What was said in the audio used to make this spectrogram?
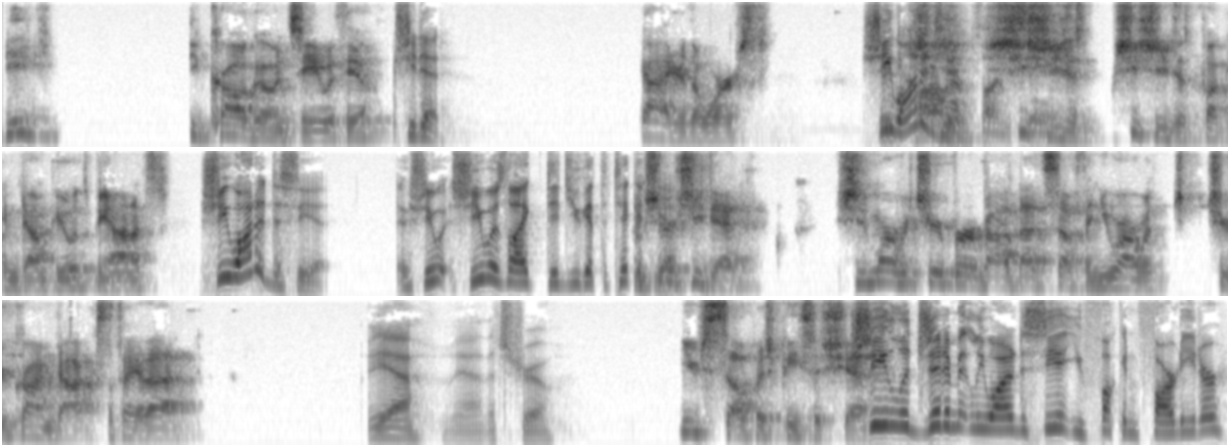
Did, did Carl go and see it with you? she did. God, you're the worst. She Dude, wanted Carl to. fun She should just she should just fucking dump you. Let's be honest. She wanted to see it. She she was like, "Did you get the I'm ticket sure yet?" she did. She's more of a trooper about that stuff than you are with true crime docs. I'll tell you that. yeah, yeah, that's true. You selfish piece of shit. She legitimately wanted to see it. You fucking fart eater.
